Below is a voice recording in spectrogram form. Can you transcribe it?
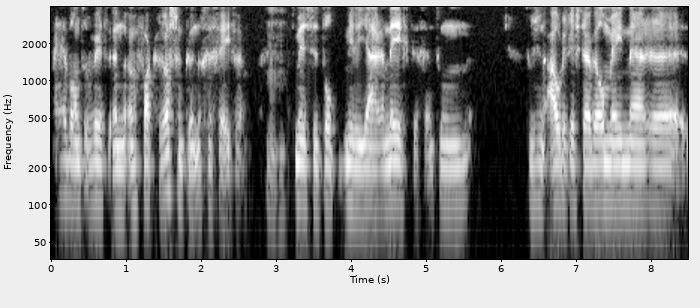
He, want er werd een, een vak rassenkunde gegeven. Mm -hmm. Tenminste tot midden jaren negentig. En toen, toen zijn ouder is daar wel mee naar, uh,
